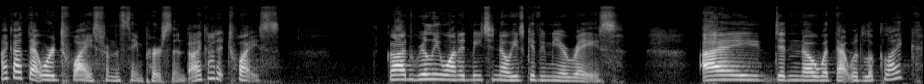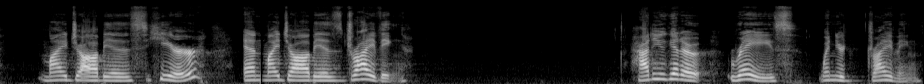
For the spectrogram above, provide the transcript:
I got that word twice from the same person, but I got it twice. God really wanted me to know He's giving me a raise. I didn't know what that would look like. My job is here, and my job is driving. How do you get a raise when you're driving?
